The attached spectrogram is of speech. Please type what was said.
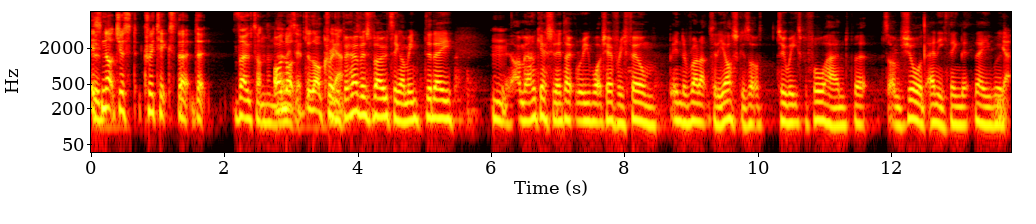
it's not just critics that that vote on them. or though, not not critics, Yeah. But whoever's voting. I mean, do they? Mm. I mean, I'm guessing they don't really watch every film in the run up to the Oscars, sort of two weeks beforehand. But I'm sure anything that they would Yeah.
